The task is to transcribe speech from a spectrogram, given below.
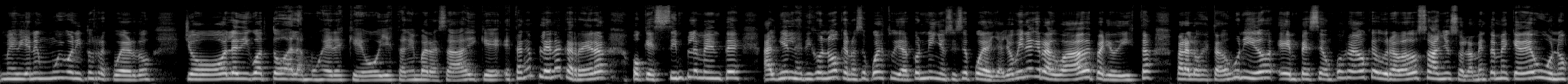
me vienen muy bonitos recuerdos. Yo le digo a todas las mujeres que hoy están embarazadas y que están en plena carrera o que simplemente alguien les dijo, no, que no se puede estudiar con niños, sí se puede. Ya yo vine graduada de periodista para los Estados Unidos, empecé un posgrado que duraba dos años, solamente me quedé uno,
